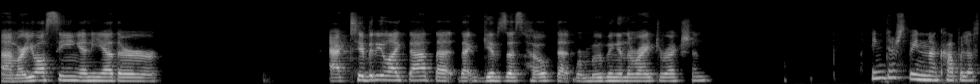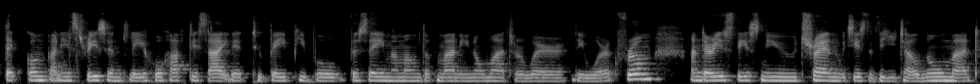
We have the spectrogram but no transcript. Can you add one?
Um, are you all seeing any other activity like that, that that gives us hope that we're moving in the right direction? I think there's been a couple of tech companies recently who have decided to pay people the same amount of money no matter where they work from. And there is this new trend, which is the digital nomad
